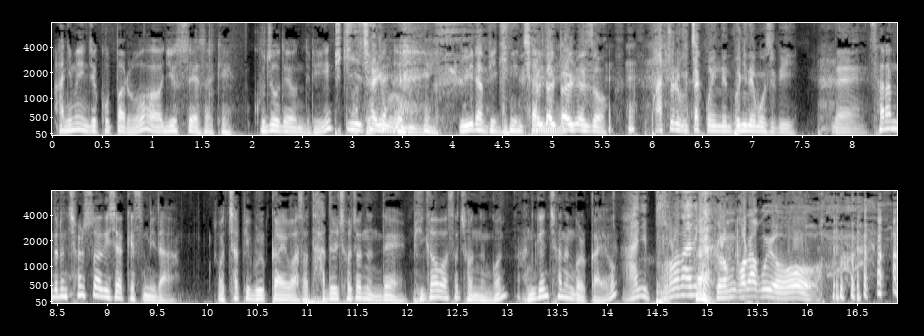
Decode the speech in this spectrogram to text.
아니면 이제 곧바로 어, 뉴스에서 이렇게 구조대원들이 비키니 차림으로. 유일한 비키니 차림. 덜덜 떨면서 밧줄을 붙잡고 있는 본인의 모습이. 네. 사람들은 철수하기 시작했습니다. 어차피 물가에 와서 다들 젖었는데 비가 와서 젖는 건 안 괜찮은 걸까요? 아니 불어나니까 그런 거라고요.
